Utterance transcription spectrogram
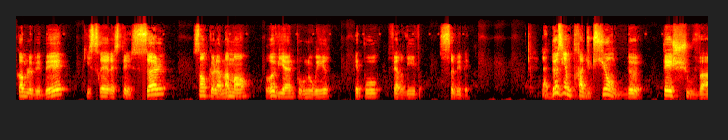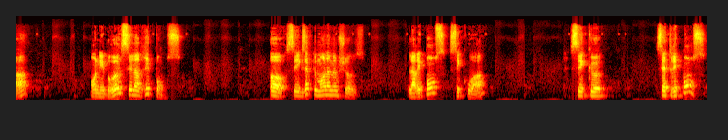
comme le bébé qui serait resté seul sans que la maman revienne pour nourrir et pour faire vivre ce bébé. La deuxième traduction de Teshuvah en hébreu, c'est la réponse. Or, c'est exactement la même chose. La réponse, c'est quoi? C'est que cette réponse,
